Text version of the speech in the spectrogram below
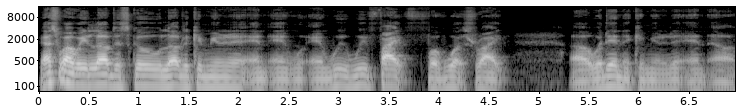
that's why we love the school, love the community, and, and, and we, we fight for what's right uh, within the community. And uh,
